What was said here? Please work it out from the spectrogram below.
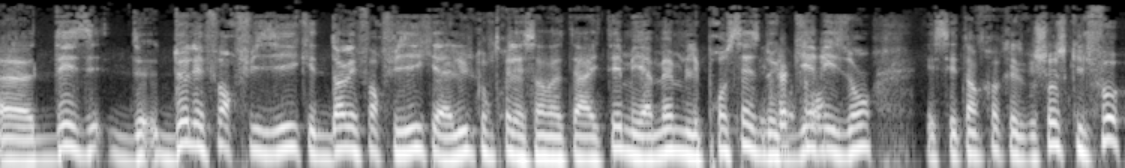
euh, des, de, de l'effort physique et dans l'effort physique, il y a la lutte contre les sédentarités, mais il y a même les process de guérison et c'est encore quelque chose qu'il faut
